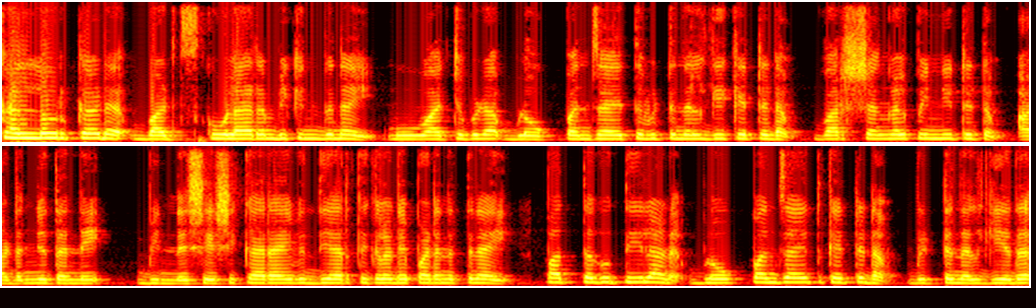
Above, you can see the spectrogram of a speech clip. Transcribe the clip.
കല്ലൂർക്കാട് ബഡ് സ്കൂൾ ആരംഭിക്കുന്നതിനായി മൂവാറ്റുപുഴ ബ്ലോക്ക് പഞ്ചായത്ത് വിട്ടു നൽകിയ കെട്ടിടം വർഷങ്ങൾ പിന്നിട്ടിട്ടും അടഞ്ഞു തന്നെ. ഭിന്നശേഷിക്കാരായ വിദ്യാർത്ഥികളുടെ പഠനത്തിനായി പത്തകുത്തിയിലാണ് ബ്ലോക്ക് പഞ്ചായത്ത് കെട്ടിടം വിട്ടു നൽകിയത്.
